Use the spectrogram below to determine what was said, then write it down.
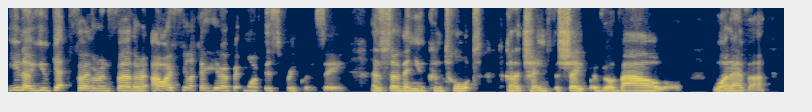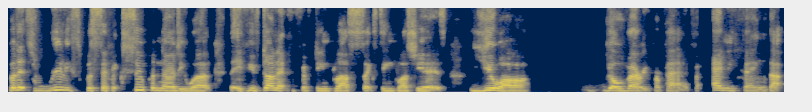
you know, you get further and further. Oh, I feel like I hear a bit more of this frequency. And so then you contort to kind of change the shape of your vowel or whatever. But it's really specific, super nerdy work that if you've done it for 15 plus, 16 plus years, you are you're very prepared for anything that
